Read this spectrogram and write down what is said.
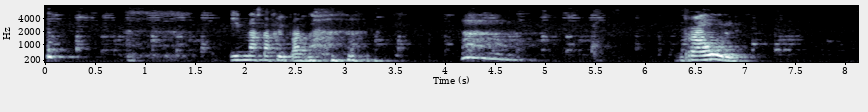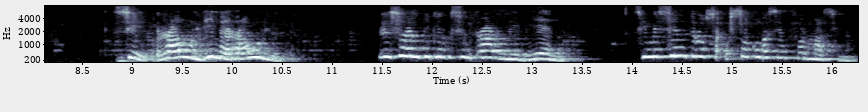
Inma está flipando. Raúl, Sí, Raúl, dime, Raúl. Yo solamente quiero centrarme bien. Si me centro, sa- saco más información.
